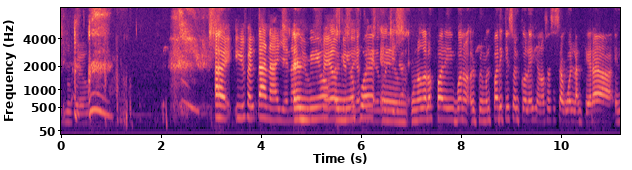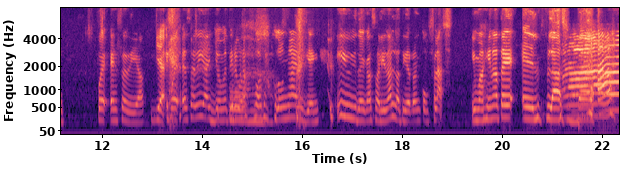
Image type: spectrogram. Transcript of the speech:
no creo. Ay, y falta Naye, Naye, El mío, feo el que mío fue uno de los paris, bueno, el primer party que hizo el colegio, no sé si se acuerdan, que era el fue ese día. Ya. Pues ese día yo me tiré una foto con alguien y de casualidad la tiraron con flash. Imagínate el flashback. Ah.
